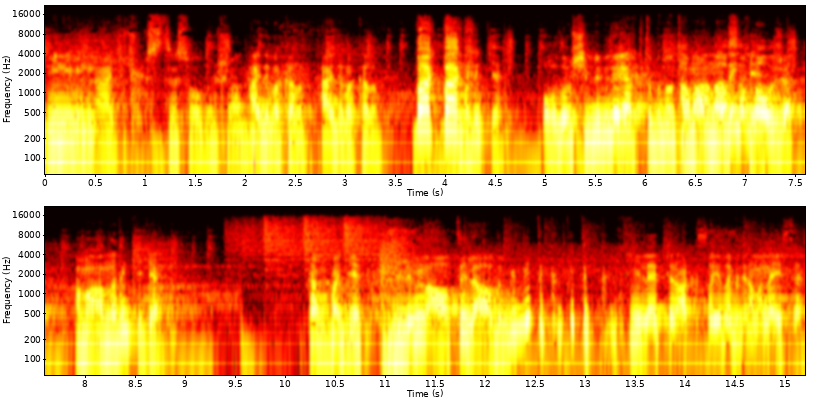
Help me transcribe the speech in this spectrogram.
Mini minnacık. Stres oldum şu an. Haydi bakalım. Haydi bakalım. Bak bak. Anladın ki. Oğlum şimdi bile yaktı bunun anladın alsam ki. ne olacak? Ama anladın ki gel. Tamam hadi yet. Dilinin altıyla aldım. Bir, bir tık bir tık hile ettir hakkı sayılabilir ama neyse.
